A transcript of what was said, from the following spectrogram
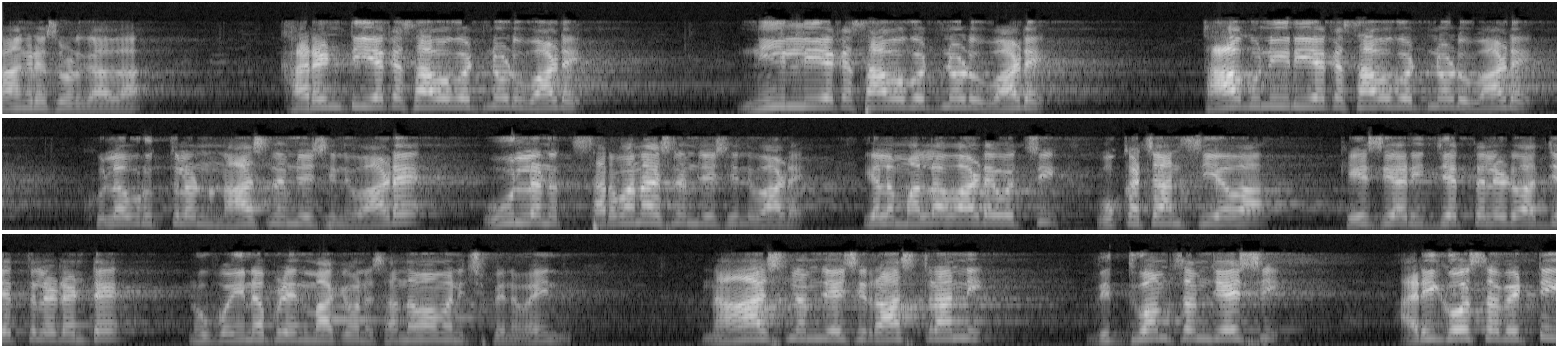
కాంగ్రెస్ వాడు కాదా? కరెంటు ఇయ్యక సావగొట్టినోడు వాడే నీళ్ళు ఇయ్యక సావగొట్టినోడు వాడే తాగునీరు ఇయ్యక సావగొట్టినోడు వాడే కుల వృత్తులను నాశనం చేసింది వాడే ఊళ్ళను సర్వనాశనం చేసింది వాడే. ఇలా మళ్ళా వాడే వచ్చి ఒక్క ఛాన్స్ ఇవ్వవా కేసీఆర్ ఇజ్జెత్తలేడు అజ్జెత్తలేడు అంటే నువ్వు పోయినప్పుడు ఏంది మాకేమైనా సందమామని ఇచ్చిపోయినవైంది నాశనం చేసి రాష్ట్రాన్ని విధ్వంసం చేసి అరిగోస పెట్టి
